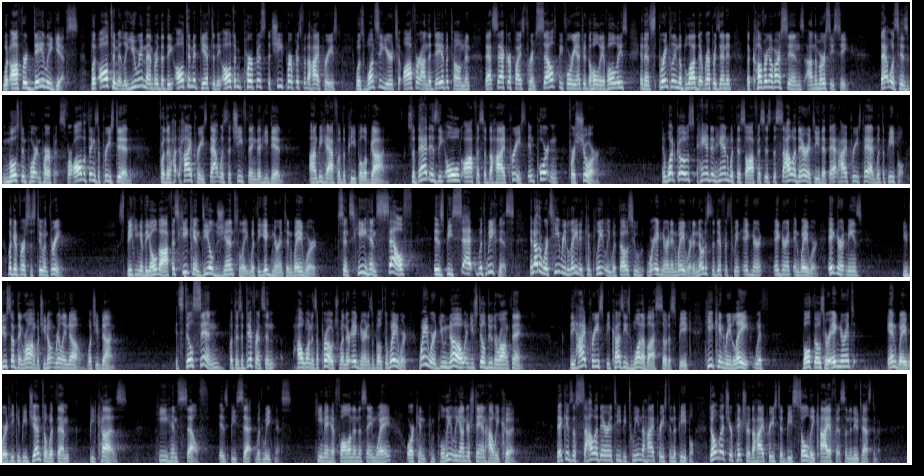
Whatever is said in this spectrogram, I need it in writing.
would offer daily gifts. But ultimately, you remember that the ultimate gift and the ultimate purpose, the chief purpose for the high priest, was once a year to offer on the Day of Atonement that sacrifice for himself before he entered the Holy of Holies, and then sprinkling the blood that represented the covering of our sins on the mercy seat. That was his most important purpose. For all the things the priest did, for the high priest, that was the chief thing that he did on behalf of the people of God. So that is the old office of the high priest. Important for sure. And what goes hand in hand with this office is the solidarity that that high priest had with the people. Look at verses 2 and 3. Speaking of the old office, he can deal gently with the ignorant and wayward, since he himself is beset with weakness. In other words, he related completely with those who were ignorant and wayward. And notice the difference between ignorant, ignorant and wayward. Ignorant means you do something wrong, but you don't really know what you've done. It's still sin, but there's a difference in how one is approached when they're ignorant as opposed to wayward. Wayward, you know, and you still do the wrong thing. The high priest, because he's one of us, so to speak, he can relate with both those who are ignorant and wayward. He can be gentle with them because he himself is beset with weakness. He may have fallen in the same way or can completely understand how he could. That gives a solidarity between the high priest and the people. Don't let your picture of the high priesthood be solely Caiaphas in the New Testament.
